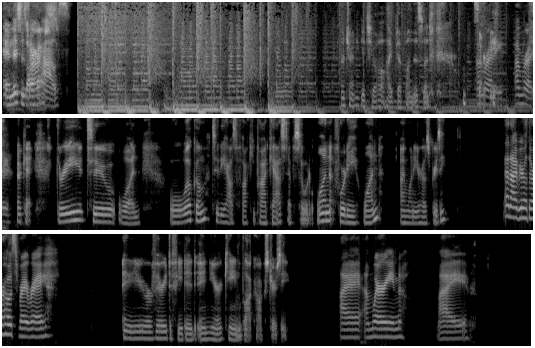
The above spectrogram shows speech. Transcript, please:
And, And this is our house. I'm trying to get you all hyped up on this one. I'm ready. I'm ready. Okay. Three, two, one. Welcome to the House of Hockey podcast, episode 141. I'm one of your hosts, Breezy, And I'm your other host, Rae Rae. and you're very defeated in your Kane Blackhawks jersey. I am wearing my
